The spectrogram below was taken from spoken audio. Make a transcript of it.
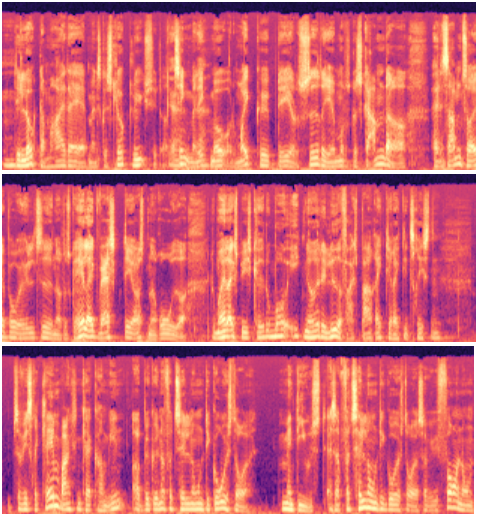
Mm. Det lugter meget af, at man skal slukke lyset, og ja, ting man ja. ikke må, og du må ikke købe det, og du sidder derhjemme, og du skal skamme dig, og have det samme tøj på hele tiden, og du skal heller ikke vaske, det er også noget rod, og du må heller ikke spise kød, du må ikke noget, det lyder faktisk bare rigtig, rigtig trist. Mm. Så hvis reklamebranchen kan komme ind og begynde at fortælle nogle af de gode historier, men de altså fortælle nogle af de gode historier, så vi får nogle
